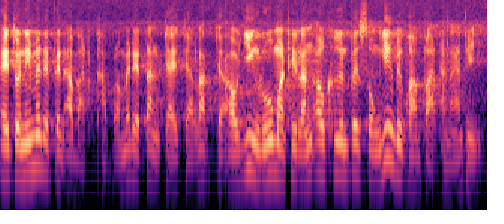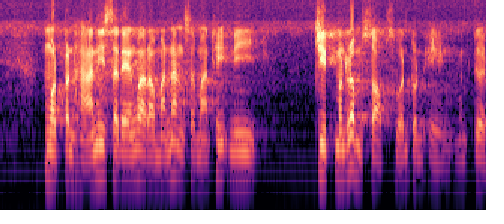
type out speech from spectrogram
ไอ้ตัวนี้ไม่ได้เป็นอาบัติครับ เราไม่ได้ตั้งใจจะรักจะเอายิ่งรู้มาทีหลังเอาคืนไปส่งยิ่งเป็นความปรารถนาดี หมดปัญหานี้แสดงว่าเรามานั่งสมาธินี้ จิตมันเริ่มสอบสวนตนเอง มันเกิด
